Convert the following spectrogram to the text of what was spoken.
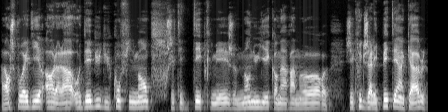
Alors je pourrais dire, oh là là, au début du confinement, j'étais déprimé, je m'ennuyais comme un rat mort, j'ai cru que j'allais péter un câble.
